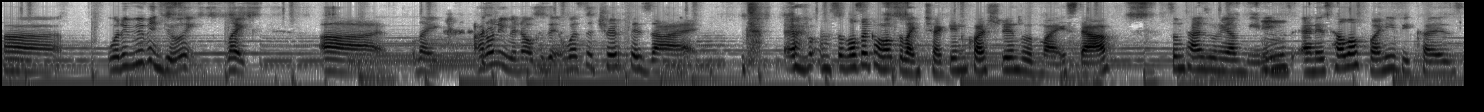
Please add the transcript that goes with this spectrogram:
Uh, what have you been doing? Like, uh, like I don't even know because what's the trip is that I'm supposed to come up with like check-in questions with my staff sometimes when we have meetings and it's hella funny because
